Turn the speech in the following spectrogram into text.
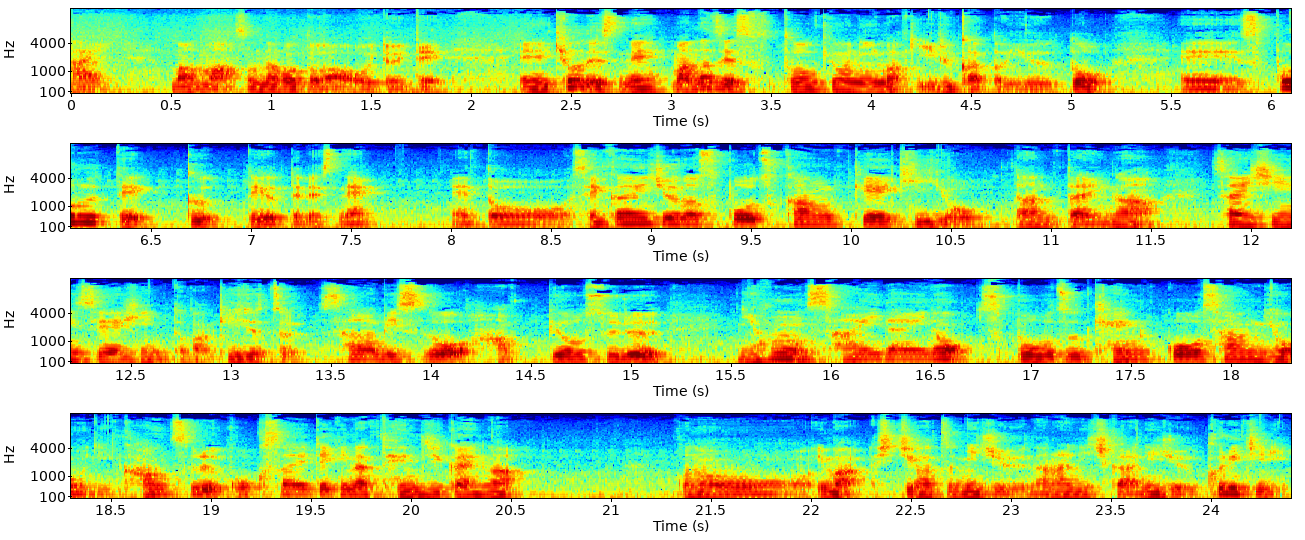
はい。まあまあそんなことは置いといて、えー、今日ですね、まあ、なぜ東京に今いるかというと、えー、スポルテックって言ってですね、えっと、世界中のスポーツ関係企業団体が最新製品とか技術サービスを発表する日本最大のスポーツ健康産業に関する国際的な展示会がこの今7月27日から29日に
